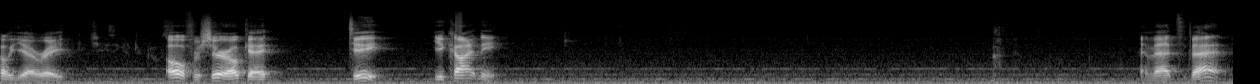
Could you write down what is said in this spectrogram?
Oh yeah, right. Oh, for sure. Okay. Gee, you caught me. And that's that.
